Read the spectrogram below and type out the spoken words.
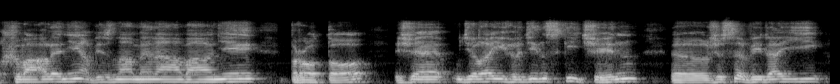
chváleni a vyznamenáváni proto, že udělají hrdinský čin, že se vydají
